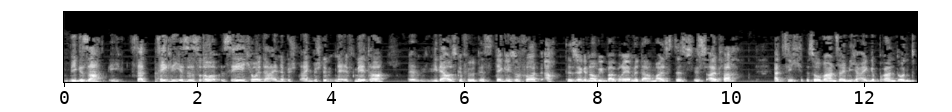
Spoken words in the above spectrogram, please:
wie gesagt, ich, tatsächlich ist es so, sehe ich heute eine, einen bestimmten Elfmeter, äh, wie der ausgeführt ist, denke ich sofort, ach, das ist ja genau wie bei Bremen damals, das ist einfach hat sich so wahnsinnig eingebrannt und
